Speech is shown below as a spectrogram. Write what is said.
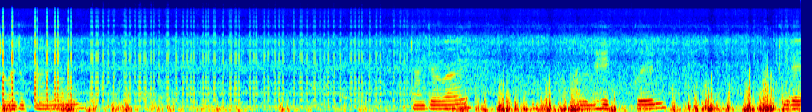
সবাই যুক্ত হয়ে যান তো থ্যাংক ইউ ভাই আলভিক কুইন কিরে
